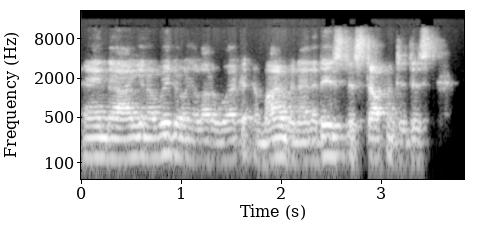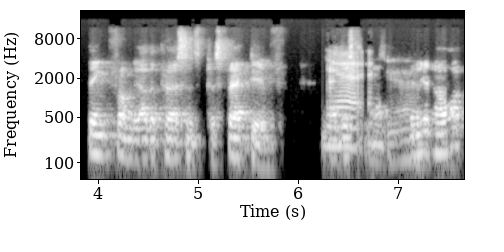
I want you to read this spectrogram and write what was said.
and uh, you know, we're doing a lot of work at the moment, and it is just stopping to just think from the other person's perspective. Yeah. And just- Yeah. You know what?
